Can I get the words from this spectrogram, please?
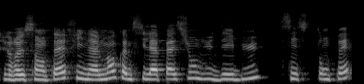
Tu ressentais finalement comme si la passion du début s'estompait?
